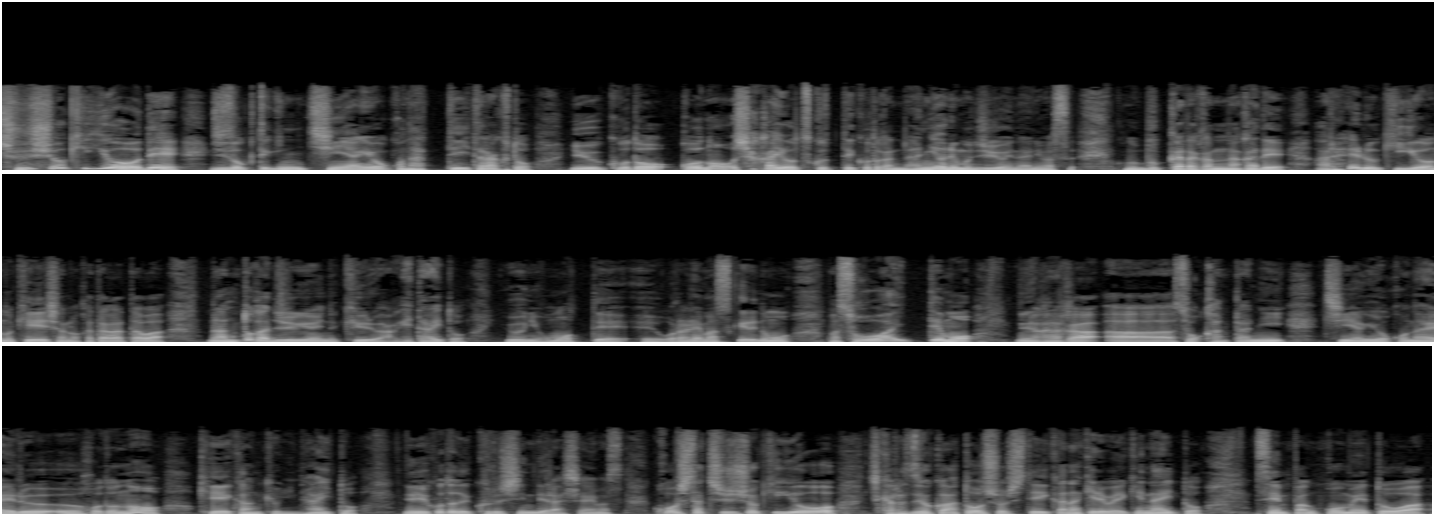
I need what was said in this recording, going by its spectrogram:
中小企業で持続的に賃上げを行っていただくということこの社会を作っていくことが何よりも重要になります。この物価高の中であらゆる企業の経営者の方々はなんとか従業員の給料を上げたいというふうに思っておられますけれども、まあ、そうは言ってもなかなかあそう簡単に賃上げを行えるほどの経営環境にないということで苦しんでいらっしゃいます。こうした中小企業を力強く後押しをしていかなければいけないと、先般公明党は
